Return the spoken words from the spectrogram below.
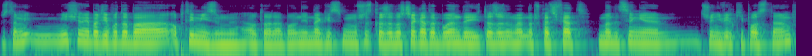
Zresztą mi, mi się najbardziej podoba optymizm autora, bo on jednak jest mimo wszystko, że dostrzega te błędy i to, że na przykład świat w medycynie czyni wielki postęp,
